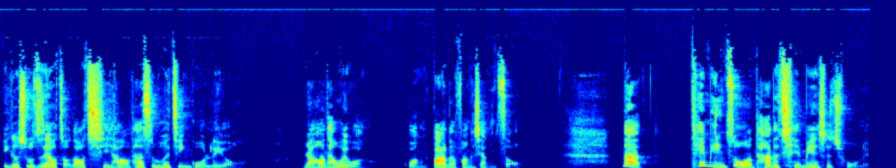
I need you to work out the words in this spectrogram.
一个数字要走到七号，它是不是会经过六，然后它会往往八的方向走？那天秤座它的前面是处女，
